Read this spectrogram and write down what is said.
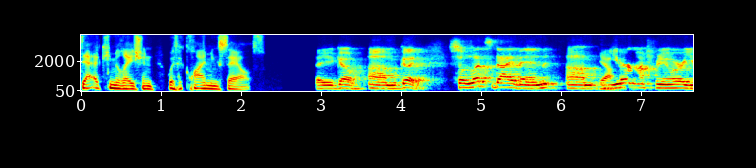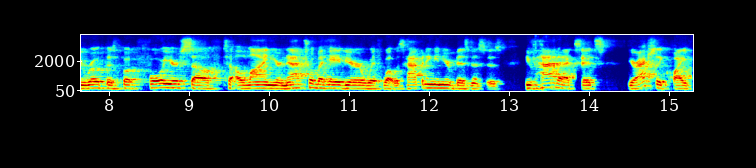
debt accumulation with climbing sales. There you go. Um, good. So let's dive in. Um, yeah. You're an entrepreneur. You wrote this book for yourself to align your natural behavior with what was happening in your businesses. You've had exits. You're actually quite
